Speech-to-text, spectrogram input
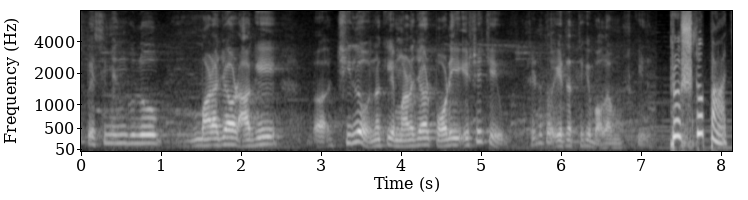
স্পেসিমেনগুলো মারা যাওয়ার আগে ছিল নাকি মারা যাওয়ার পরে এসেছে? সেটা তো এটার থেকে বলা মুশকিল। প্রশ্ন পাঁচ।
